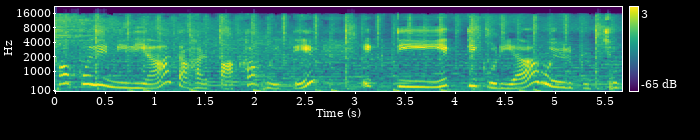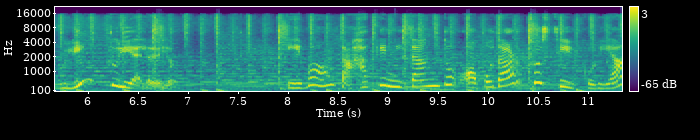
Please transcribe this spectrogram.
সকলে মিলিয়া তাহার পাখা হইতে একটি একটি করিয়া ময়ূরপুচ্ছগুলি তুলিয়া লইল। এবং তাহাকে নিতান্ত অপদার্থ স্থির করিয়া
